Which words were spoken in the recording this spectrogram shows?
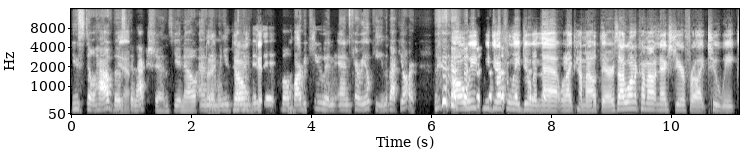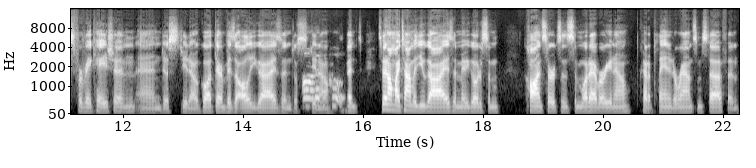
You still have those Yeah. connections, you know, and But then when you come and don't get visit, well, barbecue and, and karaoke in the backyard. oh, we we definitely doing that when I come out there. So I want to come out next year for like two weeks for vacation and just you know go out there and visit all of you guys and just Oh, you know cool. spend spend all my time with you guys and maybe go to some concerts and some whatever you know kind of plan it around some stuff and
